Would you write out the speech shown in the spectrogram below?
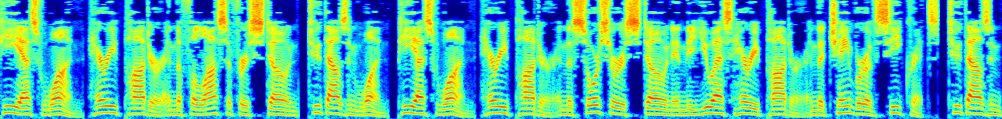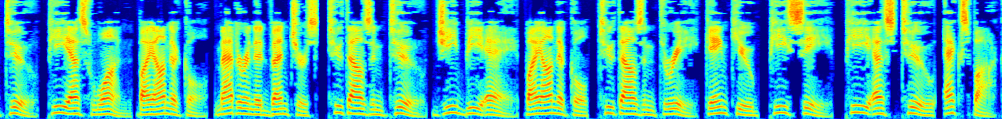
PS1 Harry Potter and the Philosopher's Stone, 2001 PS1 Harry Potter and the Sorcerer's Stone in the U.S. Harry Potter and the Chamber of Secrets Secrets, 2002, PS1 Bionicle, Matoran Adventures, 2002 GBA Bionicle, 2003 GameCube, PC, PS2, Xbox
